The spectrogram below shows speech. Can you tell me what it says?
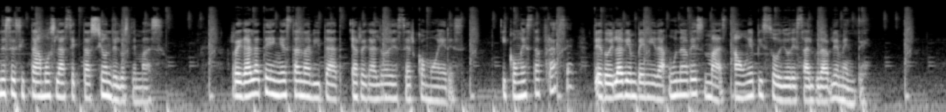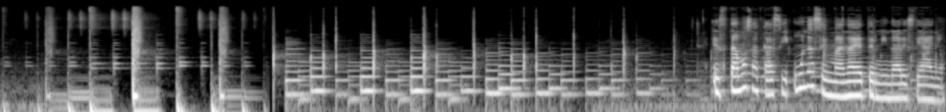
necesitamos la aceptación de los demás. Regálate en esta Navidad el regalo de ser como eres. Y con esta frase te doy la bienvenida una vez más a un episodio de Saludablemente. Estamos a casi una semana de terminar este año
